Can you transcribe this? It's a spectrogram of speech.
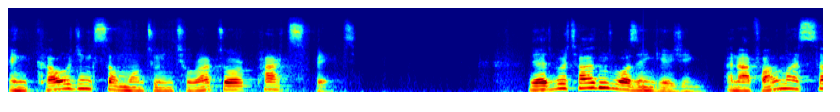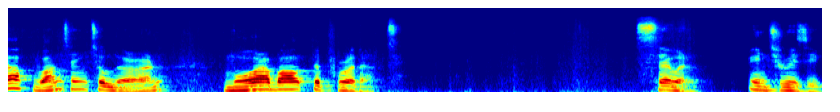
encouraging someone to interact or participate. The advertisement was engaging, and I found myself wanting to learn more about the product. 7. Intrusive,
